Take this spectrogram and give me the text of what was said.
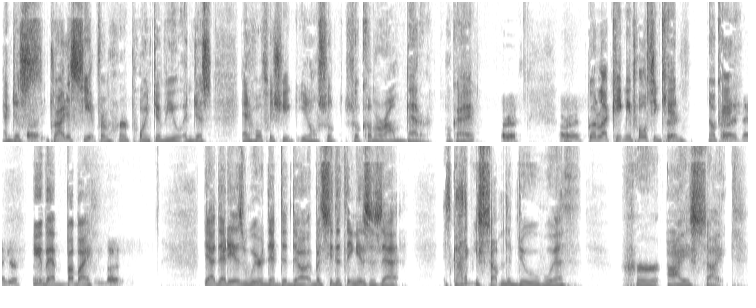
and just try to see it from her point of view and just and hopefully she you know she'll she'll come around better. Okay. Okay. All right. Good luck. Keep me posted, kid. Okay. All right, thank you. You bet. Bye bye. Bye. Yeah, that is weird. That the dog, but see, the thing is, is that it's got to be something to do with her eyesight.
